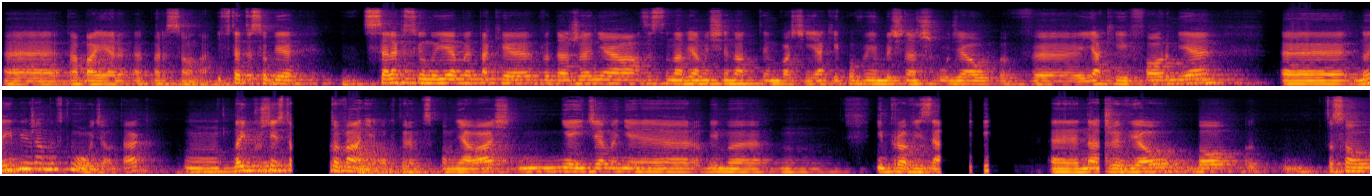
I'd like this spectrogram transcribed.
e, ta buyer persona. I wtedy sobie selekcjonujemy takie wydarzenia, zastanawiamy się nad tym właśnie, jaki powinien być nasz udział, w jakiej formie, e, no i bierzemy w tym udział, tak? Mm, no i później jest to przygotowanie, o którym wspomniałaś. Nie idziemy, nie robimy mm, improwizacji e, na żywioł, bo to, są,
